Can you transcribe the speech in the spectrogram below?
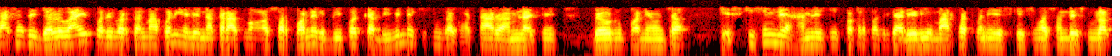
साथसाथै जलवायु परिवर्तनमा पनि यसले नकारात्मक असर पर्ने र विपदका विभिन्न किसिमका घटनाहरू हामीलाई चाहिँ बेहोर्नु पर्ने हुन्छ। यस किसिमले हामीले चाहिँ पत्र पत्रिका रेडियो मार्फत पनि यस किसिमका सन्देशमूलक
